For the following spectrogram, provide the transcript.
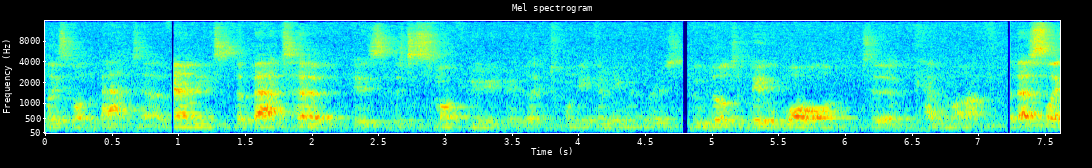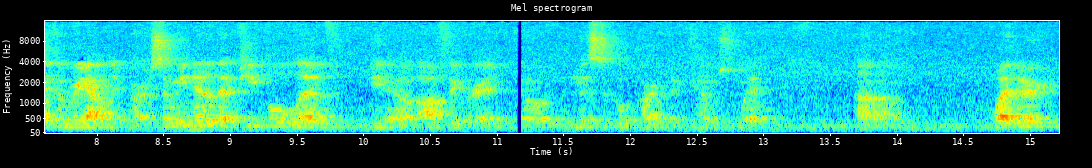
place called the Bathtub. And the Bathtub is it's a small community, maybe like 20, 30 members, who built a big wall to cut them off. But that's like the reality part. So we know that people live, you know, off the grid. The mystical part that comes with um, weather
